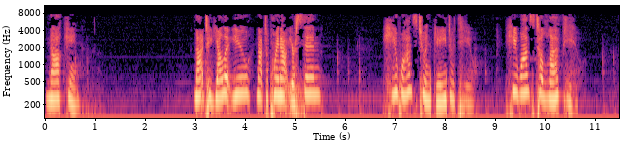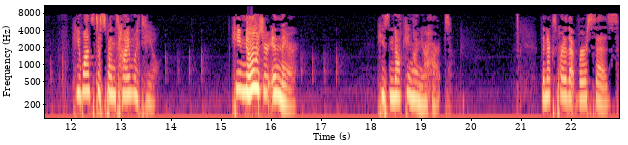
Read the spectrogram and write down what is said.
Knocking. Not to yell at you, not to point out your sin. He wants to engage with you. He wants to love you. He wants to spend time with you. He knows you're in there. He's knocking on your heart. The next part of that verse says,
